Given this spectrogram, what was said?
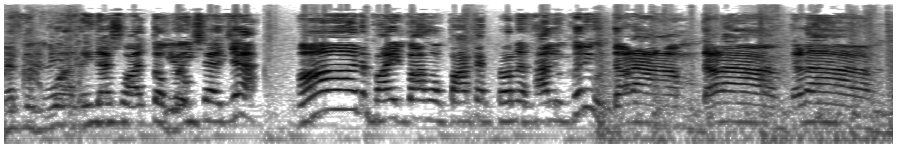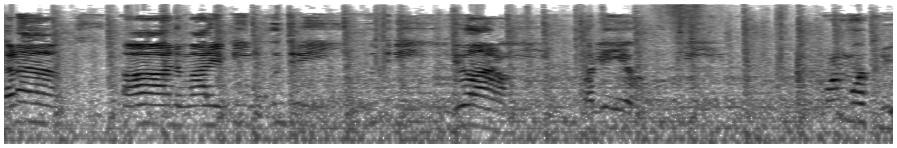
મેં તો ગોવા લઈ જશું. આજ તો પૈસા છે. હા ભાઈ પાછો પાકે તને ચાલુ કર્યું? ધડામ ધડામ ધડામ ધડામ. અને મારી ટીમ ઉતરી ઉતરી. જીવાનો. પડી ગયો. કોણ મોતરી?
